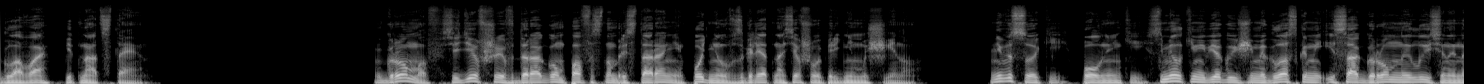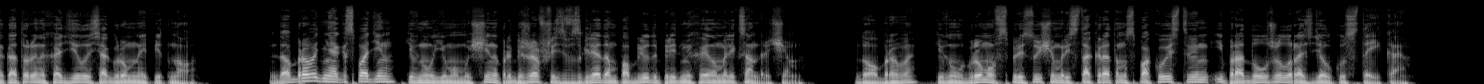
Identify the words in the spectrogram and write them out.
Глава 15 Громов, сидевший в дорогом пафосном ресторане, поднял взгляд на севшего перед ним мужчину. Невысокий, полненький, с мелкими бегающими глазками и с огромной лысиной, на которой находилось огромное пятно. «Доброго дня, господин», — кивнул ему мужчина, пробежавшись взглядом по блюду перед Михаилом Александровичем. «Доброго», — кивнул Громов с присущим аристократом спокойствием и продолжил разделку стейка.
